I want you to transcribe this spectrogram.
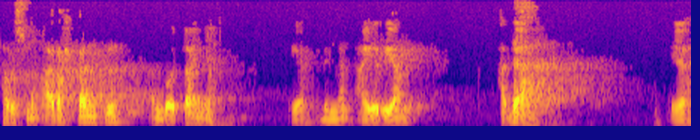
harus mengarahkan ke anggotanya ya dengan air yang ada ya.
